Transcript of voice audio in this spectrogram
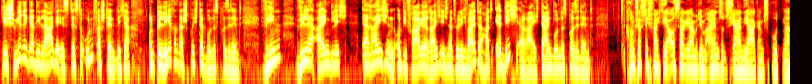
Je schwieriger die Lage ist, desto unverständlicher und belehrender spricht der Bundespräsident. Wen will er eigentlich erreichen? Und die Frage reiche ich natürlich weiter. Hat er dich erreicht, dein Bundespräsident? Grundsätzlich fand ich die Aussage ja mit dem einen sozialen Jahr ganz gut, ne?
